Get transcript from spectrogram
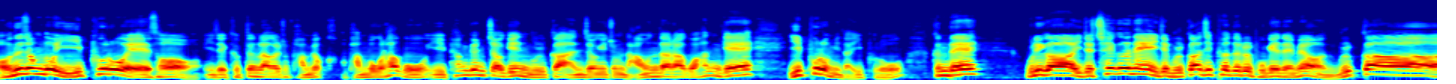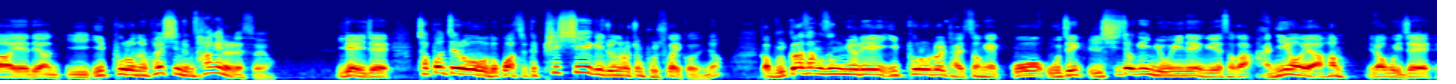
어느 정도 이 2%에서 이제 급등락을 좀 반복, 반복을 하고 이 평균적인 물가 안정이 좀 나온다라고 한 게 2%입니다. 2%. 근데 우리가 이제 최근에 이제 물가 지표들을 보게 되면 물가에 대한 이 2%는 훨씬 좀 상회를 냈어요. 이게 이제 첫 번째로 놓고 왔을 때 PC 기준으로 좀 볼 수가 있거든요. 그러니까 물가 상승률이 2%를 달성했고 오직 일시적인 요인에 의해서가 아니어야 함 이라고 이제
